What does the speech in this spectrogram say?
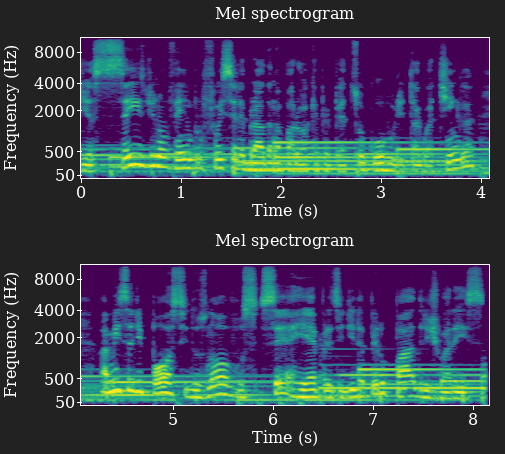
dia 6 de novembro, foi celebrada na Paróquia Perpétuo Socorro de Taguatinga a missa de posse dos novos CRE presidida pelo Padre Juarez,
